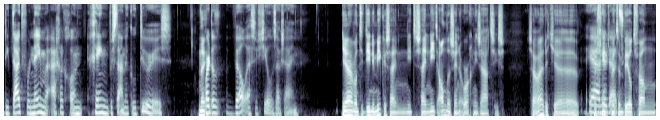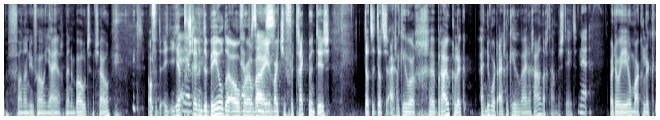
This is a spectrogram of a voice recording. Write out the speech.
die tijd voor nemen eigenlijk gewoon geen bestaande cultuur is. Nee. Maar dat het wel essentieel zou zijn. Ja, want die dynamieken zijn niet, zijn niet anders in organisaties. Zo hè, dat je Ja, begint inderdaad. met een beeld van, van een UFO en je eindigt met een boot of zo. of het- je hebt Ja, verschillende beelden over waar je, wat je vertrekpunt is. Dat, is- dat is eigenlijk heel erg gebruikelijk. En er wordt eigenlijk heel weinig aandacht aan besteed. Ja. Waardoor je heel makkelijk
